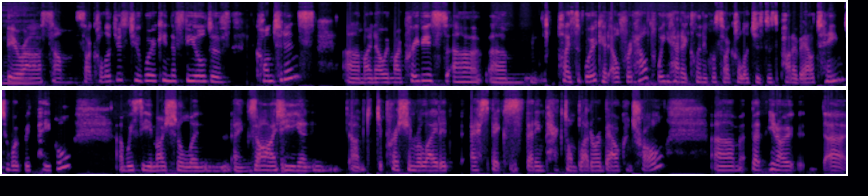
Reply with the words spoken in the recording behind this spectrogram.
Mm. There are some psychologists who work in the field of continence. Um, I know in my previous uh, um, place of work at Alfred Health, we had a clinical psychologist as part of our team to work with people uh, with the emotional and anxiety and um, depression related aspects that impact on bladder and bowel control. Um, but you know, uh,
